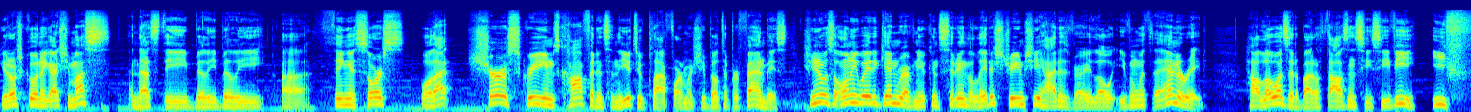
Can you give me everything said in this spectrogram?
Yoroshiku onegaishimasu. And that's the Bilibili uh, thing is source. Well, that sure screams confidence in the YouTube platform where she built up her fan base. She knows the only way to gain revenue considering the latest stream she had is very low even with the rate. How low was it? About a thousand CCV. Eef.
